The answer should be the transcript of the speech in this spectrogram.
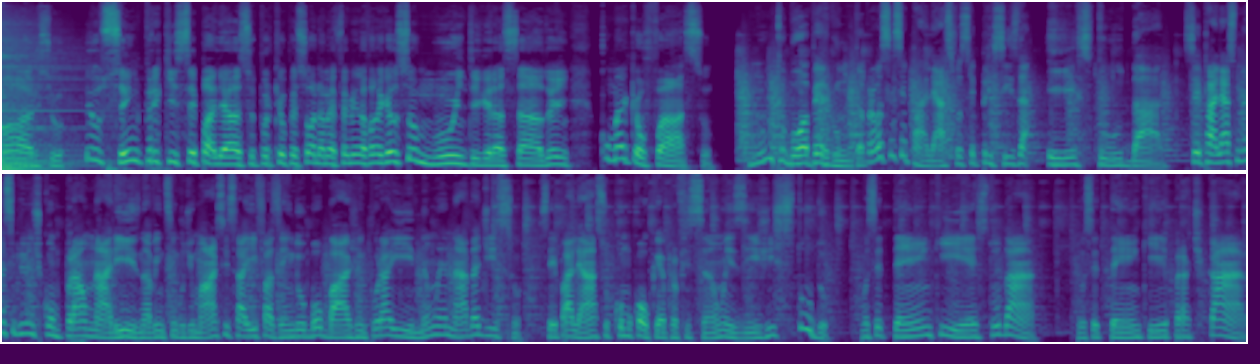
Márcio, eu sempre quis ser palhaço porque o pessoal na minha família fala que eu sou muito engraçado, hein? Como é que eu faço? Muito boa pergunta. Para você ser palhaço, você precisa estudar. Ser palhaço não é simplesmente comprar um nariz na 25 de março e sair fazendo bobagem por aí. Não é nada disso. Ser palhaço, como qualquer profissão, exige estudo. Você tem que estudar você tem que praticar,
